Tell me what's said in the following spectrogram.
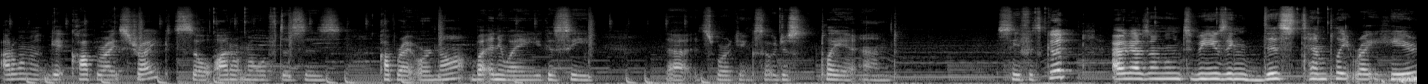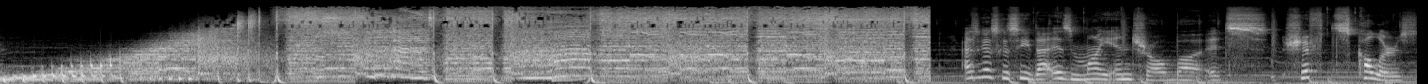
I don't want to get copyright striked, so I don't know if this is copyright or not, but anyway, you can see that it's working, so just play it and see if it's good. Alright guys, I'm going to be using this template right here. As you guys can see, that is my intro, but it shifts colors.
